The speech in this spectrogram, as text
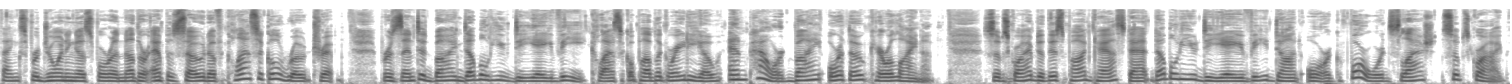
Thanks for joining us for another episode of Classical Road Trip, presented by WDAV Classical Public Radio and powered by Ortho Carolina. Subscribe to this podcast at WDAV.org forward slash subscribe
